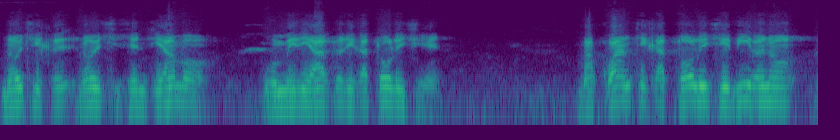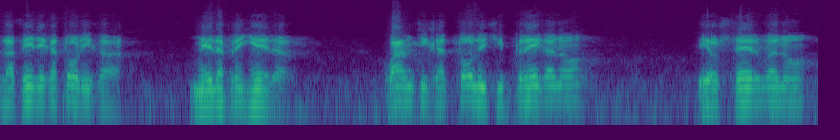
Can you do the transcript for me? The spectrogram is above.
noi ci, noi ci sentiamo un miliardo di cattolici, ma quanti cattolici vivono la fede cattolica nella preghiera? Quanti cattolici pregano e osservano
